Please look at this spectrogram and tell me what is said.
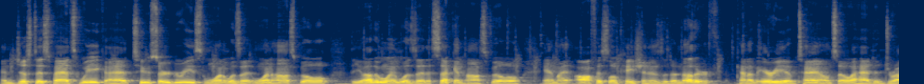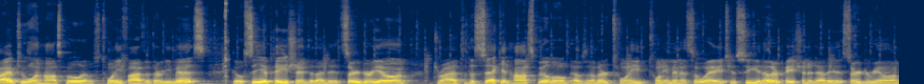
And just this past week, I had two surgeries. One was at one hospital, the other one was at a second hospital, and my office location is at another kind of area of town. So I had to drive to one hospital that was 25 to 30 minutes, go see a patient that I did surgery on, drive to the second hospital that was another 20, 20 minutes away to see another patient that I did surgery on,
